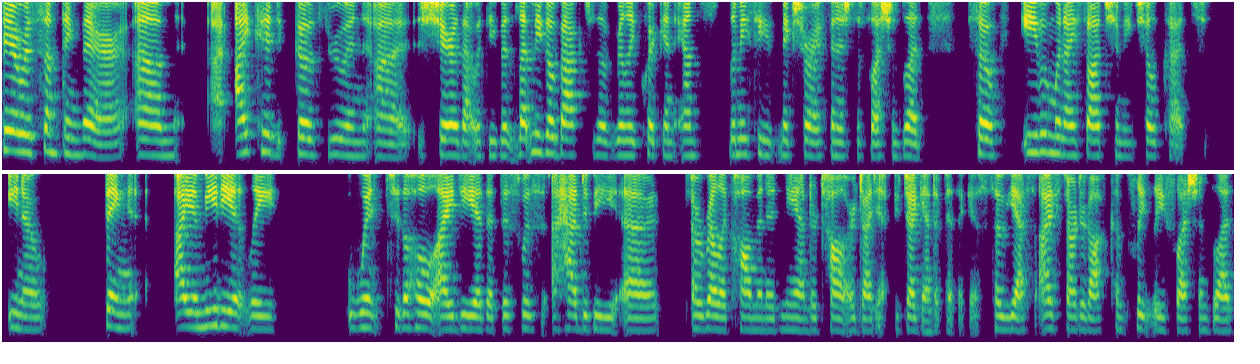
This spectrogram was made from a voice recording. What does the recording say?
there was something there. Um, I, I, could go through and uh, share that with you, but let me go back to the really quick and ans- let me see, make sure I finish the flesh and blood. So even when I saw Jimmy Chilcutt's, you know, thing, I immediately went to the whole idea that this was had to be a, a relic hominid, Neanderthal, or Gigantopithecus. So yes, I started off completely flesh and blood,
